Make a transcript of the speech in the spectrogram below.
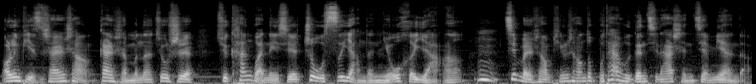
奥林匹斯山上干什么呢？就是去看管那些宙斯养的牛和羊。嗯，基本上平常都不太会跟其他神见面的。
